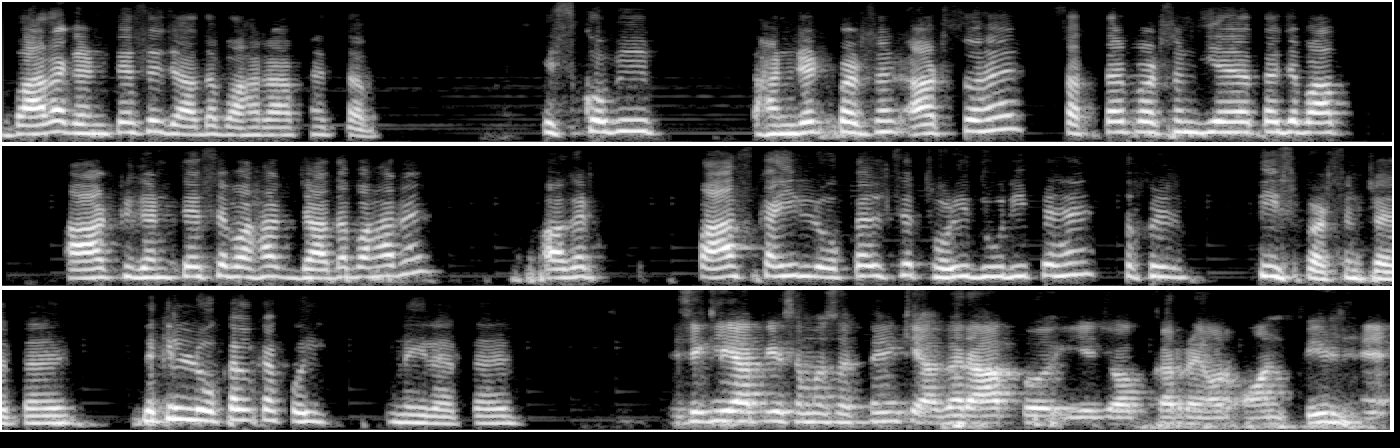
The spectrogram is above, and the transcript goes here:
बारह घंटे से ज़्यादा बाहर आप हैं तब। इसको भी हंड्रेड परसेंट आठ सौ है सत्तर परसेंट दिया जाता है जब आप आठ घंटे से बाहर ज़्यादा बाहर हैं। अगर पास का ही लोकल से थोड़ी दूरी पे है तो फिर तीस परसेंट रहता है। लेकिन लोकल का कोई नहीं रहता है। बेसिकली आप ये समझ सकते हैं कि अगर आप ये जॉब कर रहे हैं और ऑन फ़ील्ड हैं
